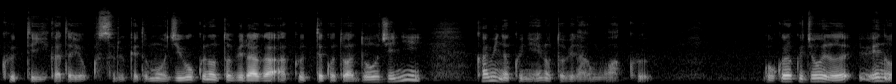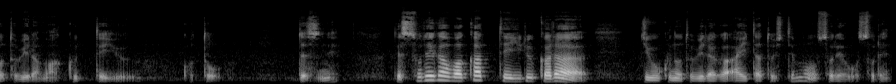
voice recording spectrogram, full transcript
くって言い方よくするけども地獄の扉が開くってことは同時に神の国への扉も開く極楽浄土への扉も開くっていうことですね。でそれが分かっているから地獄の扉が開いたとしてもそれを恐れない。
